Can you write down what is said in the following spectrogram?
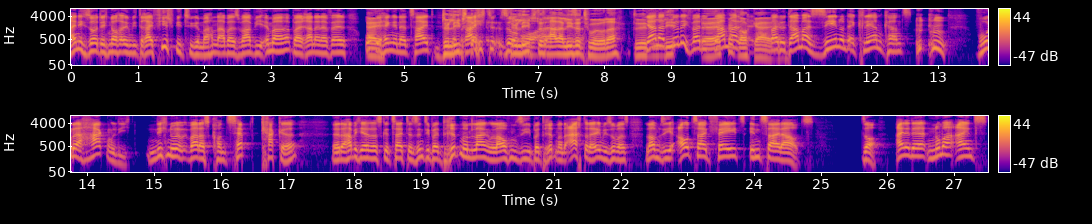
eigentlich sollte ich noch irgendwie drei, vier Spielzüge machen, aber es war wie immer bei Run NFL, oh, Ey, wir hängen in der Zeit. Du liebst, reicht das, so, du liebst oh, das Analysetool, oder? Du, ja, natürlich, weil du, Äh, da mal, geil. weil du da mal sehen und erklären kannst, wo der Haken liegt. Nicht nur war das Konzept kacke, äh, da habe ich ja das gezeigt, da sind sie bei dritten und lang, laufen sie bei dritten und acht oder irgendwie sowas, laufen sie outside fades, inside outs. So, eine der Nummer eins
